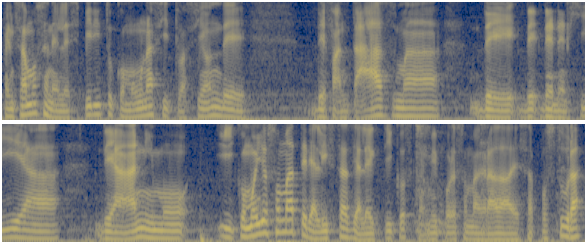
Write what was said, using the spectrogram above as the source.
pensamos en el espíritu como una situación de, de fantasma, de, de, energía, de ánimo. Y como ellos son materialistas dialécticos, que a mí por eso me agrada esa postura,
